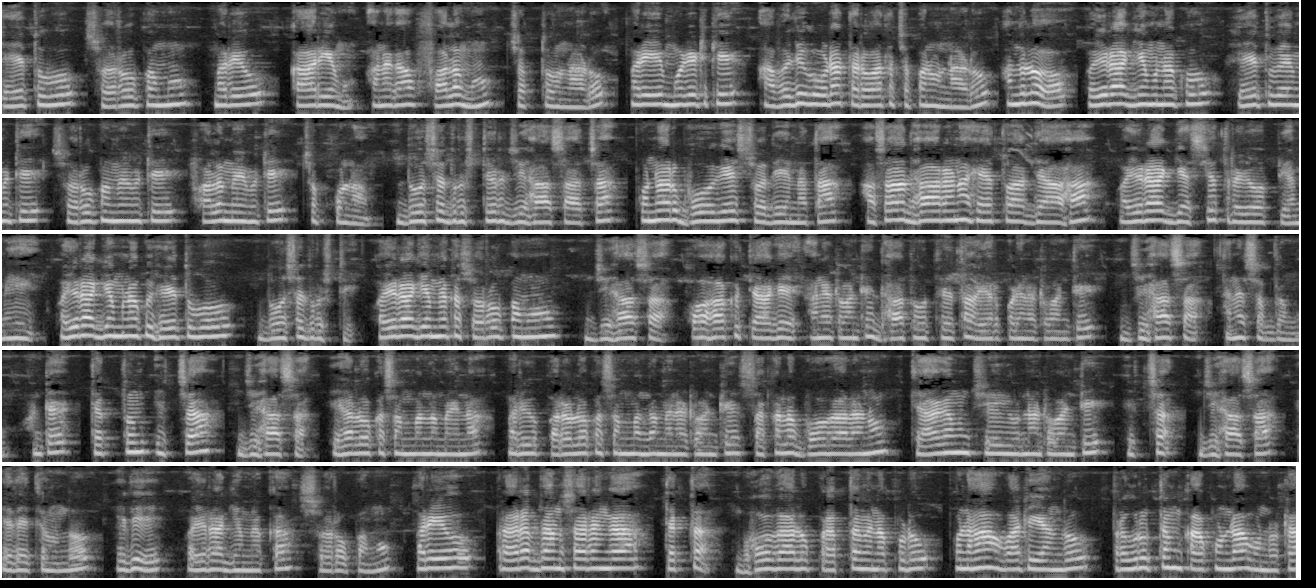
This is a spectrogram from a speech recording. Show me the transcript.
హేతువు స్వరూపము మరియు కార్యము అనగా ఫలము చెప్తూ ఉన్నాడు. మరి మూడిటికి అవధి కూడా తర్వాత చెప్పనున్నాడు. అందులో వైరాగ్యమునకు హేతు ఏమిటి స్వరూపం ఏమిటి ఫలం ఏమిటి చెప్పుకున్నాం. దోష దృష్టిర్ జిహాసాచ పునర్భోగే స్వధీనత అసాధారణ హేత్వాద్యాహ వైరాగ్యస్య త్రయోప్యమి. వైరాగ్యమునకు హేతువు దోష దృష్టి వైరాగ్యం యొక్క స్వరూపము జిహాస. ఓహాకు త్యాగే అనేటువంటి ధాతువుచేత ఏర్పడినటువంటి జిహాస అనే శబ్దము. అంటే తెక్తుం ఇచ్చ జిహాస. ఇహలోక సంబంధమైన మరియు పరలోక సంబంధమైనటువంటి సకల భోగాలను త్యాగం చేయున్నటువంటి ఇచ్చ జిహాస ఏదైతే ఉందో ఇది వైరాగ్యం యొక్క స్వరూపము. మరియు ప్రారంధానుసారంగా త్యక్త భోగాలు ప్రాప్తమైనప్పుడు పునః వాటి అందు ప్రవృత్తం కాకుండా ఉండుట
